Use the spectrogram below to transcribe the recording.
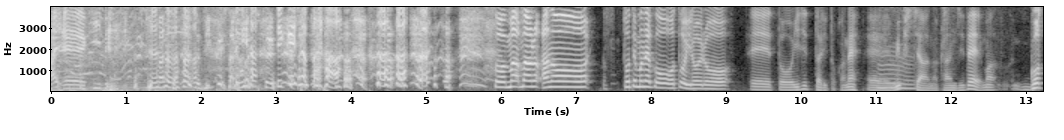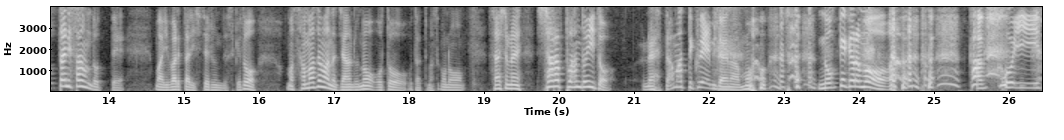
はい、えー、聞いていただきました。っとびっくりした。びっくりしちゃった。そうまあまああの、あのーとてもねこう音をいろいろえー、といじったりとかね、えーうん。ミクスチャーな感じで、まあ、ごったにサウンドって、まあ、言われたりしてるんですけどさまざ、まなジャンルの音を歌ってます。この最初のね「シャラップイート」ね、黙って食えみたいなもう のっけからもう かっこいいっ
